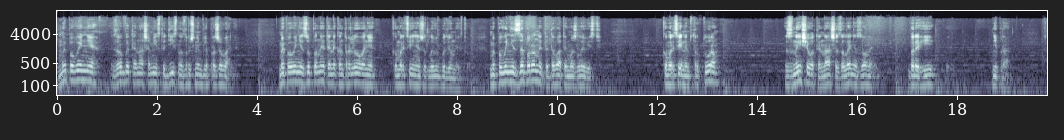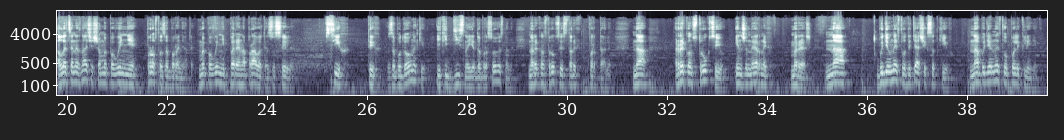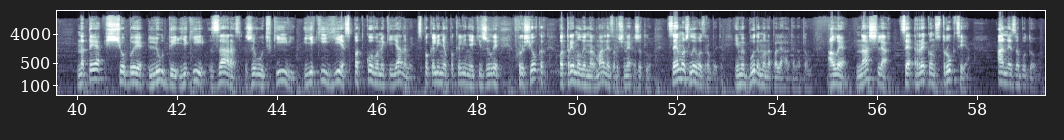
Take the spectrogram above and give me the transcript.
Ми повинні зробити наше місто дійсно зручним для проживання. Ми повинні зупинити неконтрольовані комерційні житлові будівництва. Ми повинні заборонити давати можливість комерційним структурам знищувати наші зелені зони, береги Дніпра. Але це не значить, що ми повинні просто забороняти. Ми повинні перенаправити зусилля всіх тих забудовників, які дійсно є добросовісними, на реконструкцію старих кварталів, на реконструкцію інженерних мереж, на будівництво дитячих садків, на будівництво поліклінік, на те, щоб люди, які зараз живуть в Києві і які є спадковими киянами з покоління в покоління, які жили в Хрущовках, отримали нормальне зручне житло. Це можливо зробити, і ми будемо наполягати на тому. Але наш шлях це реконструкція, а не забудова.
